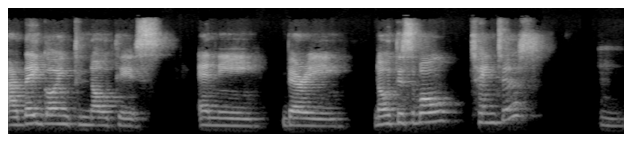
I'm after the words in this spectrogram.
are they going to notice any very noticeable changes Mm.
